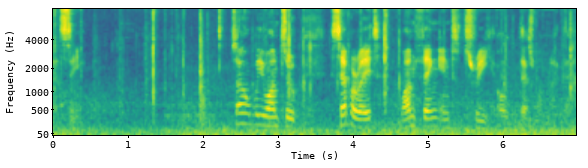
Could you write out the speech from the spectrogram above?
Let's see. So we want to separate one thing into three. Oh, there's one right there.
